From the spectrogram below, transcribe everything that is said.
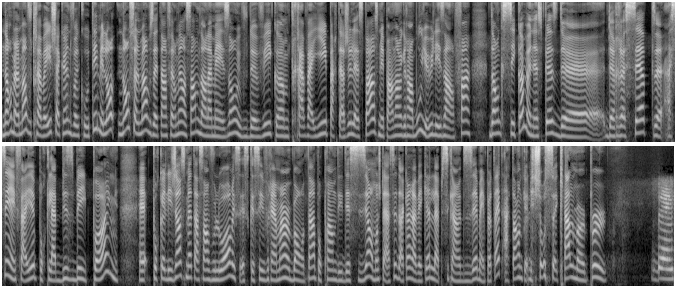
Normalement, vous travaillez chacun de votre côté, mais non seulement vous êtes enfermés ensemble dans la maison et vous devez comme travailler, partager l'espace, mais pendant un grand bout, il y a eu les enfants. Donc, c'est comme une espèce de, de recette assez infaillible pour que la bisbille pogne, euh, pour que les gens se mettent à s'en vouloir. Est-ce que c'est vraiment un bon temps pour prendre des décisions. Moi, j'étais assez d'accord avec elle, la psy, quand elle disait, ben peut-être attendre que les choses se calment un peu. Ben,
